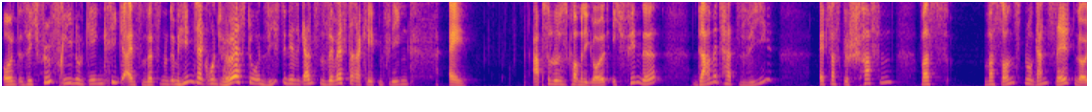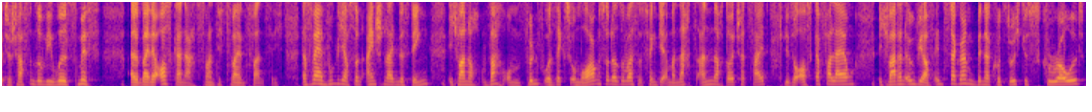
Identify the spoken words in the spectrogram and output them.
und sich für Frieden und gegen Krieg einzusetzen und im Hintergrund hörst du und siehst du diese ganzen Silvesterraketen fliegen, ey, absolutes Comedy Gold. Ich finde, damit hat sie etwas geschaffen, was was sonst nur ganz selten Leute schaffen, so wie Will Smith also bei der Oscar-Nacht 2022. Das war ja wirklich auch so ein einschneidendes Ding. Ich war noch wach um 5 Uhr, 6 Uhr morgens oder sowas. Das fängt ja immer nachts an nach deutscher Zeit, diese Oscar-Verleihung. Ich war dann irgendwie auf Instagram, bin da kurz durchgescrollt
